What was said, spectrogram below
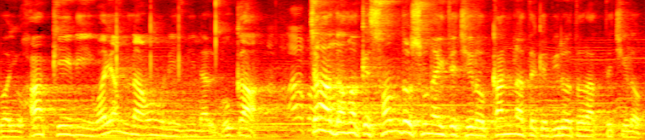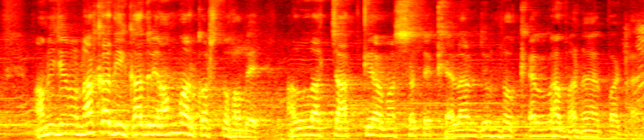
ওয়া মিনাল বুকা। চাঁদ আমাকে ছন্দ শুনাইতেছিল কান্না থেকে বিরত রাখতেছিল। আমি যেন না কাঁদি কাদরে আম্মার কষ্ট হবে। আল্লাহ চাঁদকে আমার সাথে খেলার জন্য খেলনা বানায় পাঠায়।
